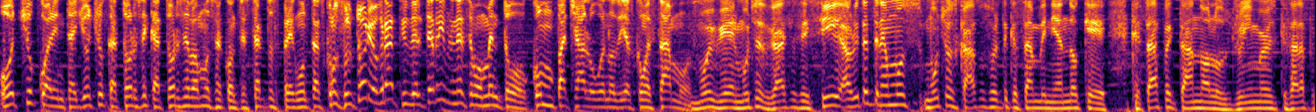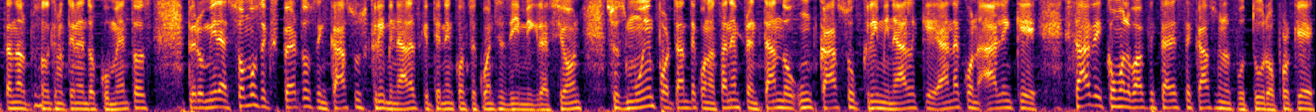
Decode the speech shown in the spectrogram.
848-1414. Vamos a contestar tus preguntas. Consultorio gratis del terrible en este momento. Compa Chalo, buenos días, ¿cómo estamos? Muy bien, muchas gracias. Y sí, ahorita tenemos muchos casos ahorita que están viniendo que, que está afectando a los dreamers, que está afectando a las personas que no tienen documentos. Pero mira, somos expertos en casos criminales que tienen consecuencias de inmigración. Eso es muy importante cuando están enfrentando un caso criminal que anda con alguien que sabe cómo le va a afectar este caso en el futuro. Porque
